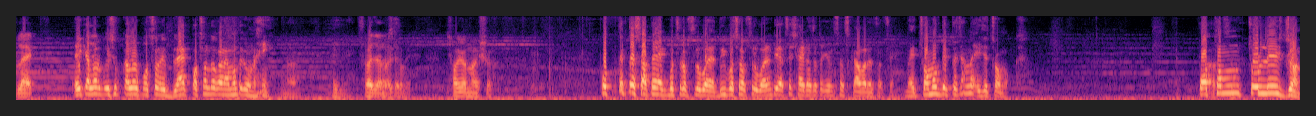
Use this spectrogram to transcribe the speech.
ব্ল্যাক এই কালার এইসব কালার পছন্দ ব্ল্যাক পছন্দ করেন এমন তো কেউ নাই। যে, ছয় হাজার নয়শো। ছয় হাজার নয়শো। প্রত্যেকটার সাথে এক বছর অফিসের দুই বছর অফিসের ওয়ারেন্টি আছে ষাট হাজার টাকা ইন্স্যুরেন্স কাভারেজ আছে। ভাই চমক দেখতে চান না? এই যে চমক। প্রথম আচ্ছা। চল্লিশ জন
